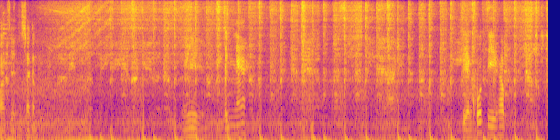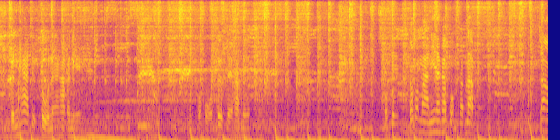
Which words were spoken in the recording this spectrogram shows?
ฟังเสียงชัดๆกันนี่ สียงโคตรดีครับ เป็น 5.0 นะครับ อันนี้ โอ้โหตึบเลยครับนี่โอเค ก็ประมาณนี้นะครับ ผมสำหรับ เจ้า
